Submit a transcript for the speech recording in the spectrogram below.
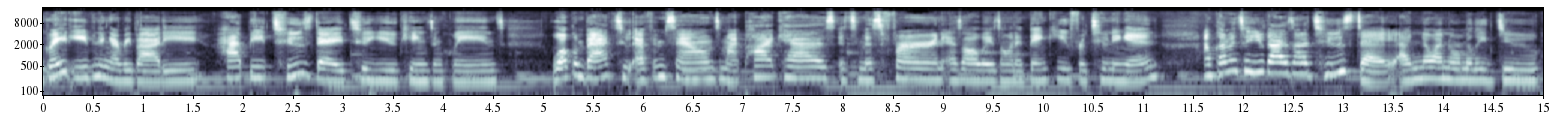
Great evening, everybody. Happy Tuesday to you, kings and queens. Welcome back to FM Sounds, my podcast. It's Miss Fern. As always, I want to thank you for tuning in. I'm coming to you guys on a Tuesday. I know I normally do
